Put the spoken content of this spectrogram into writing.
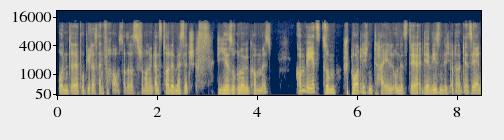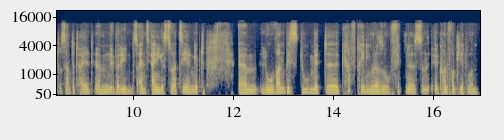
und äh, probiere das einfach aus. Also das ist schon mal eine ganz tolle Message, die hier so rübergekommen ist. Kommen wir jetzt zum sportlichen Teil und jetzt der, der wesentlich oder der sehr interessante Teil, ähm, über den es einiges zu erzählen gibt. Ähm, Lou, wann bist du mit äh, Krafttraining oder so, Fitness äh, konfrontiert worden?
